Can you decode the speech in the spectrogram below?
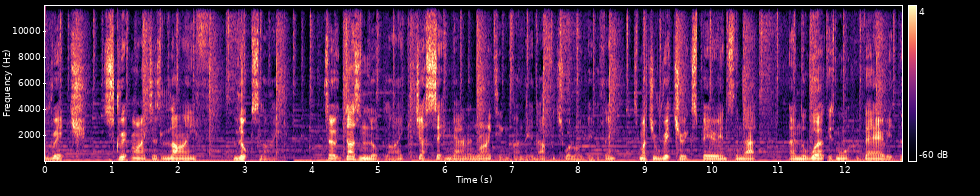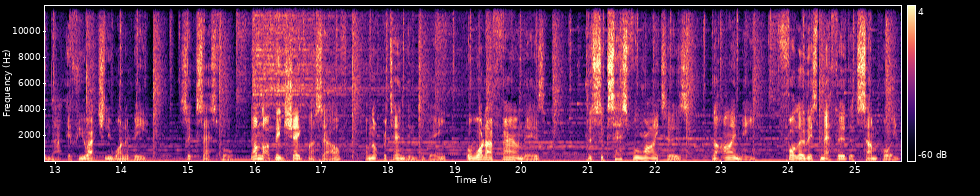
rich scriptwriter's life looks like. So it doesn't look like just sitting down and writing, funnily enough, which is what a lot of people think. It's much a richer experience than that and the work is more varied than that if you actually want to be successful. Now, I'm not a big shake myself, I'm not pretending to be, but what I've found is the successful writers that I meet follow this method at some point.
